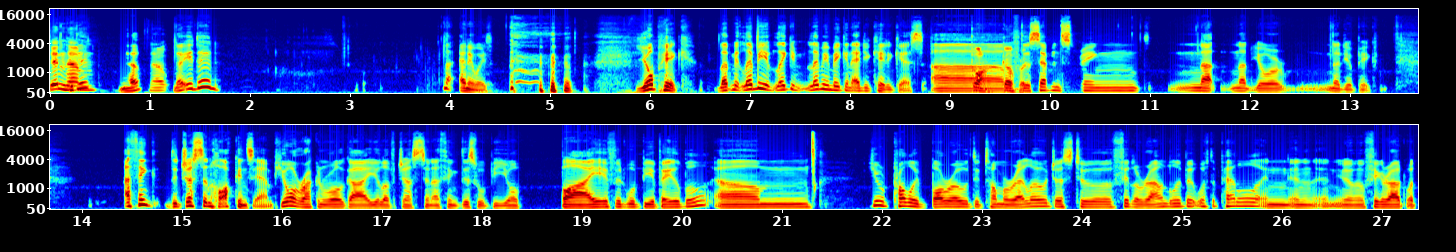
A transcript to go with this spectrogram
Didn't He happen. did. No, No. no, he did. No, anyways, your pick. Let me let me let me let me make an educated guess. Uh, Go on, go for the it. seven string, not not your not your pick. I think the Justin Hawkins amp. You're a rock and roll guy. You love Justin. I think this would be your buy if it would be available. Um, you would probably borrow the Tom Morello just to fiddle around a little bit with the pedal and, and, and you know figure out what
